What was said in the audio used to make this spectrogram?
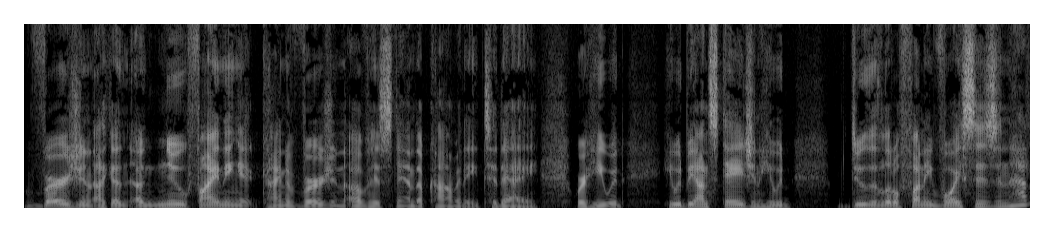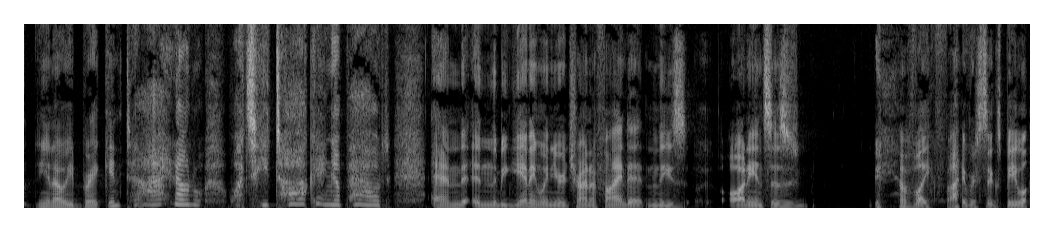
version, like a, a new finding it kind of version of his stand up comedy today, where he would he would be on stage and he would do the little funny voices and you know he'd break into I don't know what's he talking about? And in the beginning when you're trying to find it and these audiences of like five or six people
